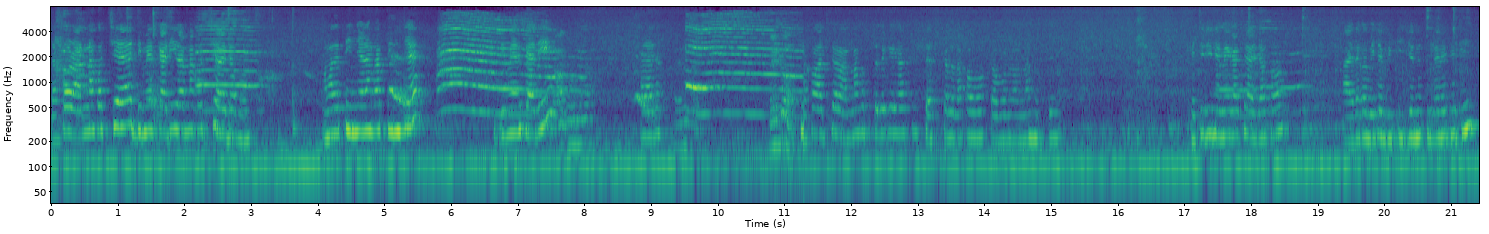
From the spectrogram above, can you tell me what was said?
দেখো, রান্না করছে, ডিমের রান্না করছে, ওই আমাদের তিনজনাকার তিনটে ডিমের দেখো- আজকে রান্না করতে লেগে গেছে। দেখাবো কেমন রান্না হচ্ছে। খিচুড়ি নেমে গেছে আর দেখো। আর দেখো বিটির জন্য তুলে রেখেছি।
